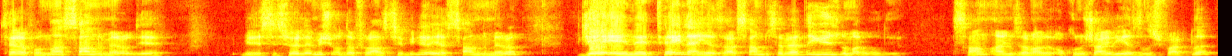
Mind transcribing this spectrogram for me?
telefondan san numero diye birisi söylemiş. O da Fransızca biliyor ya san numero. C-E-N-T ile yazarsan bu sefer de 100 numara oluyor. San aynı zamanda okunuş ayrı yazılış farklı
